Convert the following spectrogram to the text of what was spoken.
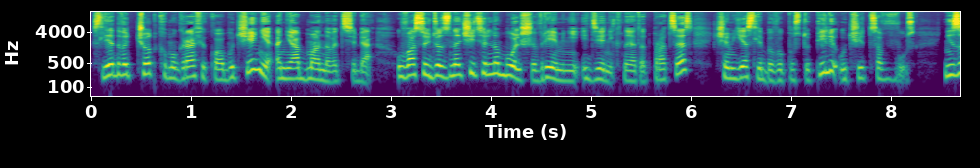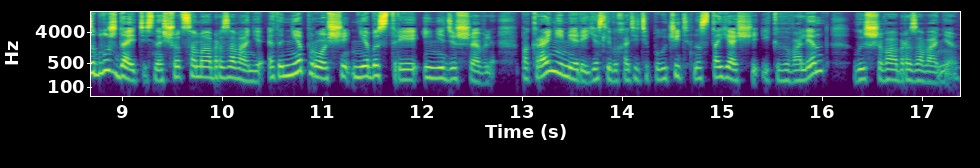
следовать четкому графику обучения, а не обманывать себя, у вас уйдет значительно больше времени и денег на этот процесс, чем если бы вы поступили учиться в ВУЗ. Не заблуждайтесь насчет самообразования. Это не проще, не быстрее и не дешевле. По крайней мере, если вы хотите получить настоящий эквивалент высшего образования.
